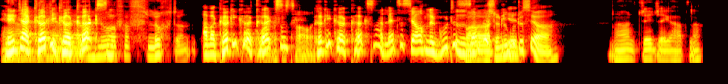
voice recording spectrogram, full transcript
Ja, Hinter Kirky Kirk ja, Kirkson. Nur auf der Flucht und Aber Kirky Kirk ist traurig. Kirky Kirk Kirkson hat letztes Jahr auch eine gute Saison war, hatte ein gespielt. gutes Jahr. Ja, JJ gehabt, ne?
